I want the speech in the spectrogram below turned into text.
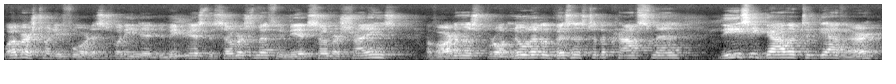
Well, verse 24, this is what he did. Demetrius the silversmith, who made silver shrines of Artemis, brought no little business to the craftsmen. These he gathered together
